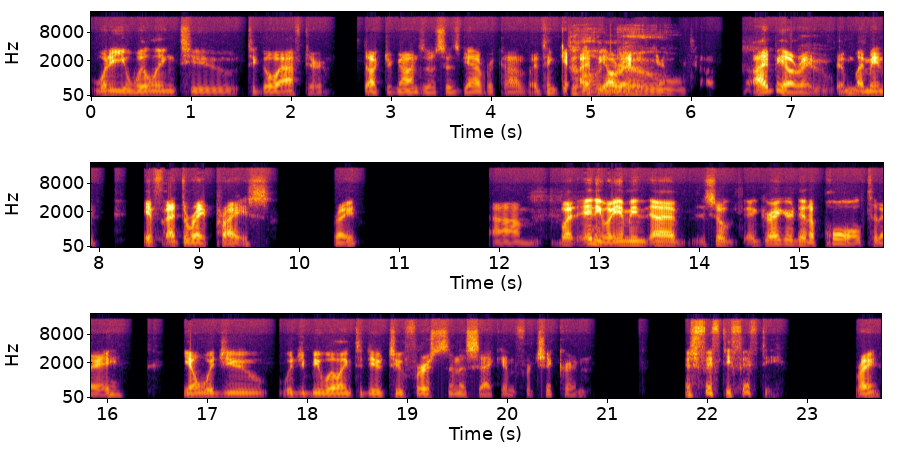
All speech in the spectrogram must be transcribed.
what are you willing to to go after? Dr. Gonzo says Gavrikov. I think I'd be Oh, all right no. I'd be all right No. with him. I mean, if at the right price, right? Um, but anyway, I mean, uh, so Gregor did a poll today. You know, would you would you be willing to do two firsts and a second for Chychrun? It's 50-50, right?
